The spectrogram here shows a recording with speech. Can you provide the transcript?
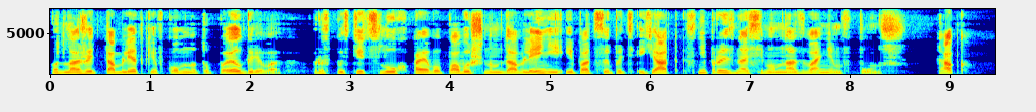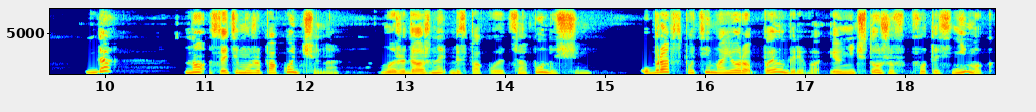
Подложить таблетки в комнату Пелгрева, распустить слух о его повышенном давлении и подсыпать яд с непроизносимым названием в пунш. Так?» «Да, но с этим уже покончено. Мы же должны беспокоиться о будущем». Убрав с пути майора Пелгрева и уничтожив фотоснимок,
